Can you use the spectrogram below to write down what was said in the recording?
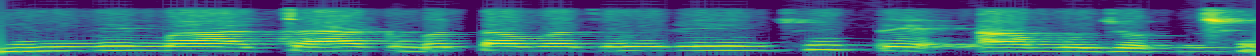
હિન્દીમાં ચાર્ટ બતાવવા જઈ રહી છું તે આ મુજબ છે.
